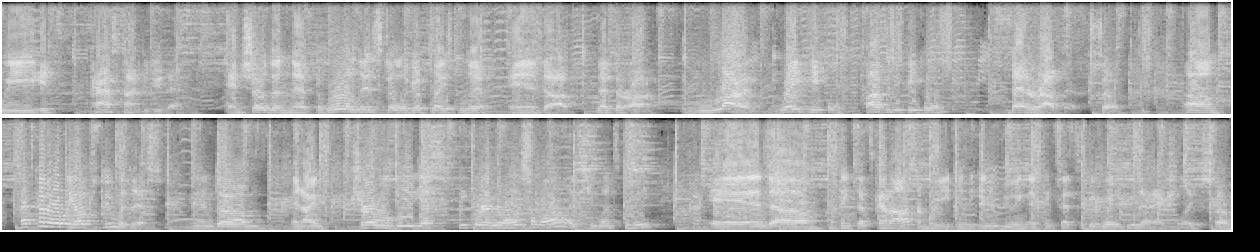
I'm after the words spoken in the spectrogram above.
we it's past time to do that, and show them that the world is still a good place to live, and uh, that there are a lot of great people, positive people that are out there. So um, that's kind of what we hope to do with this, and um, and I'm sure we'll be a guest speaker every once in a while if she wants to be. And um, I think that's kind of awesome where you did the interviewing. I think that's a good way to do that, actually. So,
